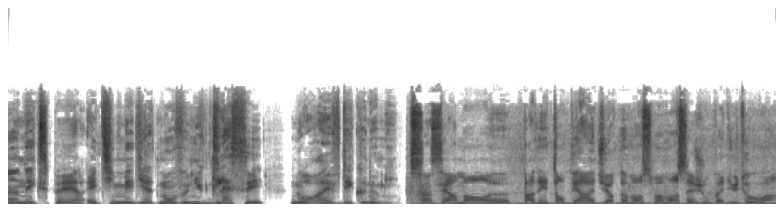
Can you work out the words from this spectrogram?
Un expert est immédiatement venu glacer nos rêves d'économie. Sincèrement, euh, par des températures comme en ce moment, ça joue pas du tout. Hein.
